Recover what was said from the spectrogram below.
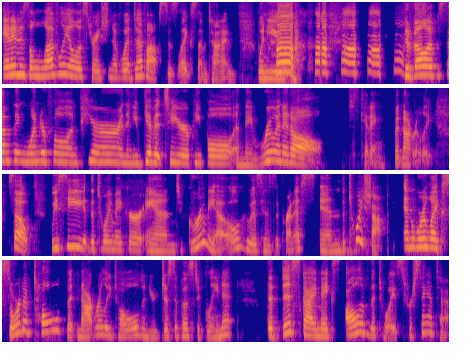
And it is a lovely illustration of what DevOps is like sometime when you develop something wonderful and pure, and then you give it to your people and they ruin it all. Just kidding, but not really. So we see the toy maker and Grumio, who is his apprentice, in the toy shop. And we're like sort of told, but not really told, and you're just supposed to glean it that this guy makes all of the toys for Santa,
